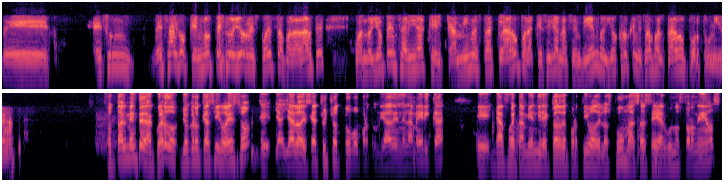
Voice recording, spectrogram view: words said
es un es algo que no tengo yo respuesta para darte cuando yo pensaría que el camino está claro para que sigan ascendiendo y yo creo que les ha faltado oportunidad. Totalmente de acuerdo. Yo creo que ha sido eso. ya, ya lo decía Chucho, tuvo oportunidad en el América. Eh, ya fue también director deportivo de los Pumas hace algunos torneos.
